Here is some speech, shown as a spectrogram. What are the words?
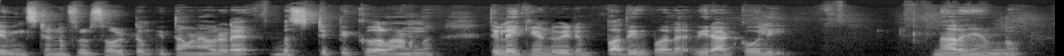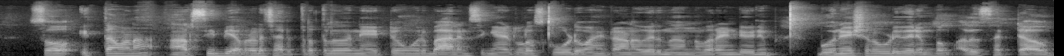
ലിവിങ്സ്റ്റണും ഫിൽസോൾട്ടും ഇത്തവണ അവരുടെ ബെസ്റ്റ് പിക്കുകളാണെന്ന് തെളിയിക്കേണ്ടി വരും. പതിവ് പോലെ വിരാട് കോഹ്ലി നിറഞ്ഞു നിന്നു. സോ ഇത്തവണ ആർ സി ബി അവരുടെ ചരിത്രത്തിൽ തന്നെ ഏറ്റവും ഒരു ബാലൻസിങ് ആയിട്ടുള്ള സ്കോഡുമായിട്ടാണ് വരുന്നതെന്ന് പറയേണ്ടി വരും. ഭുവനേശ്വർ കൂടി വരുമ്പം അത് സെറ്റാവും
